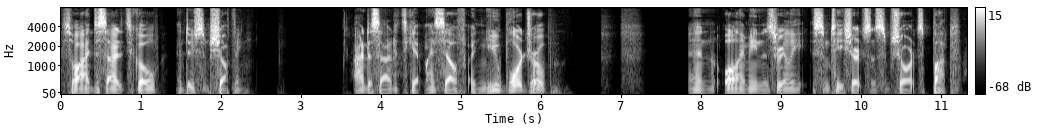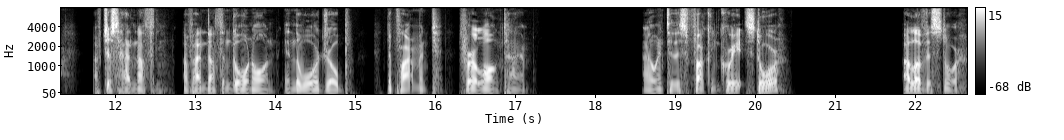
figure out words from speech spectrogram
So I decided to go and do some shopping. I decided to get myself a new wardrobe. And all I mean is really some t shirts and some shorts, but I've just had nothing. I've had nothing going on in the wardrobe department for a long time. I went to this fucking great store. I love this store.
